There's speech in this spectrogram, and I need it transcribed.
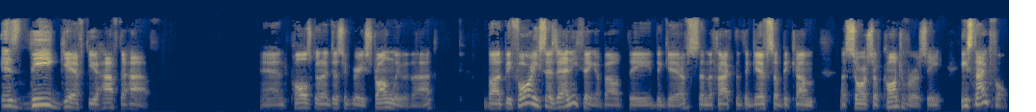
is the gift you have to have. And Paul's going to disagree strongly with that. But before he says anything about the, the gifts and the fact that the gifts have become a source of controversy, he's thankful.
